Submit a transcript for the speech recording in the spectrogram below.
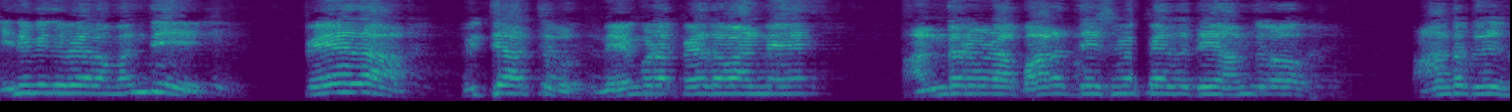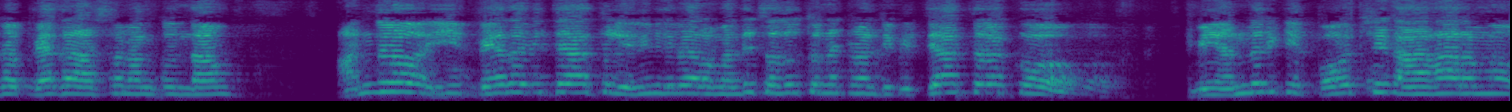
ఎనిమిది వేల మంది పేద విద్యార్థులు. నేను కూడా పేదవాడినే. అందరూ కూడా భారతదేశమే పేదది. అందులో ఆంధ్రప్రదేశ్లో పేద రాష్ట్రం అనుకుందాం. అందులో ఈ పేద విద్యార్థులు ఎనిమిది వేల మంది చదువుతున్నటువంటి విద్యార్థులకు మీ అందరికీ పౌష్టిక ఆహారము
